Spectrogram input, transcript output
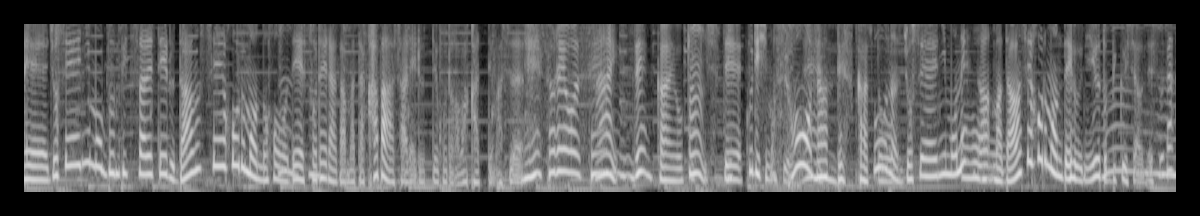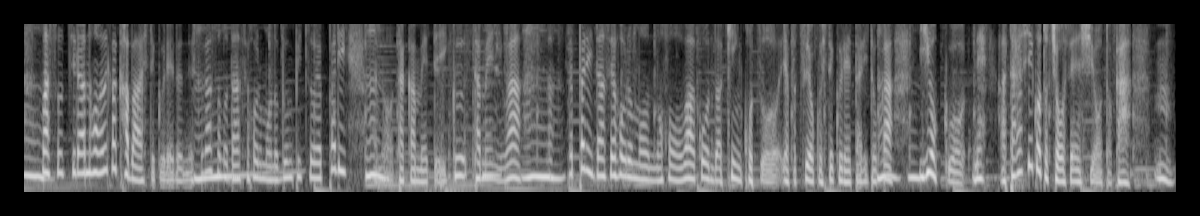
えー、女性にも分泌されている男性ホルモンの方で、それらがまたカバーされるっていうことが分かってます。ね、それをはい、前回お聞きして、うん、びっくりしますよ、ね、そうなんですかそうなん女性にもねまあ、男性ホルモンっていうふうに言うとびっくりしちゃうんですが、まあ、そちらの方がカバーしてくれるんですが、その男性ホルモンの分泌をやっぱり、あの高めていくためには、やっぱり男性ホルモンの方は今度は筋骨をやっぱ強くしてくれたりとか、意欲をね新しいこと挑戦しようとか、うん、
